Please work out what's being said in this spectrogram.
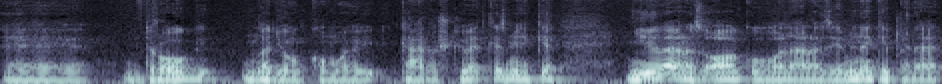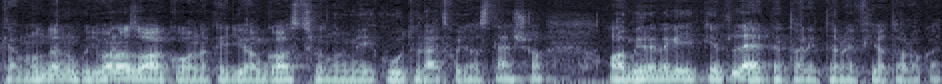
eh, drog, nagyon komoly káros következményekkel, Nyilván az alkoholnál azért mindenképpen el kell mondanunk, hogy van az alkoholnak egy olyan gasztronómiai kultúrát fogyasztása, amire meg egyébként lehetne tanítani a fiatalokat.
